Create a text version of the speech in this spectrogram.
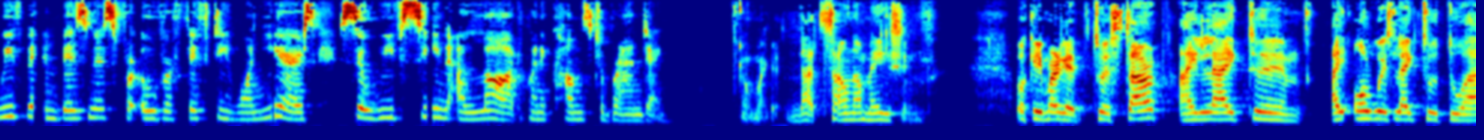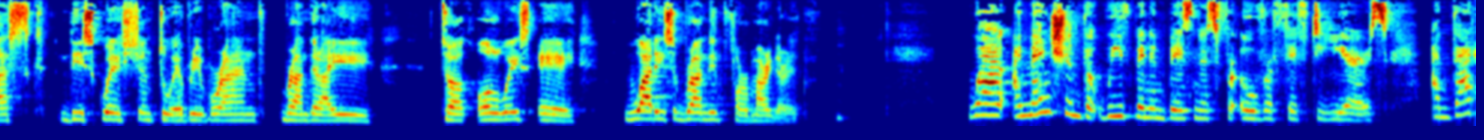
we've been in business for over 51 years, so we've seen a lot when it comes to branding. Oh my God, that sounds amazing. Okay, Margaret, to start, I like to, I always like to, to ask this question to every brand, brand that I talk always. Uh, what is branding for Margaret? Well, I mentioned that we've been in business for over 50 years, and that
